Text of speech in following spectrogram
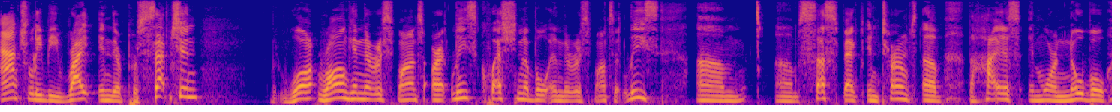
actually be right in their perception, but wrong in their response, or at least questionable in their response, at least um, um, suspect in terms of the highest and more noble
